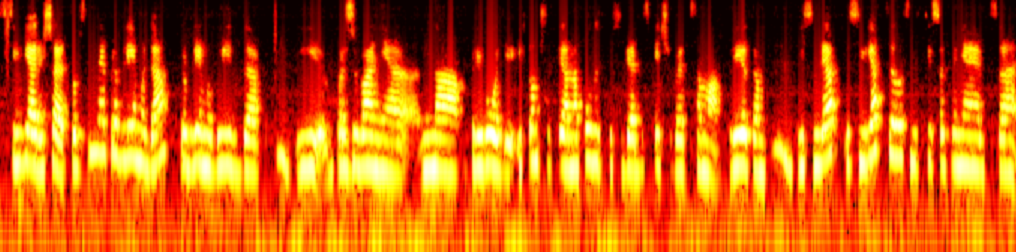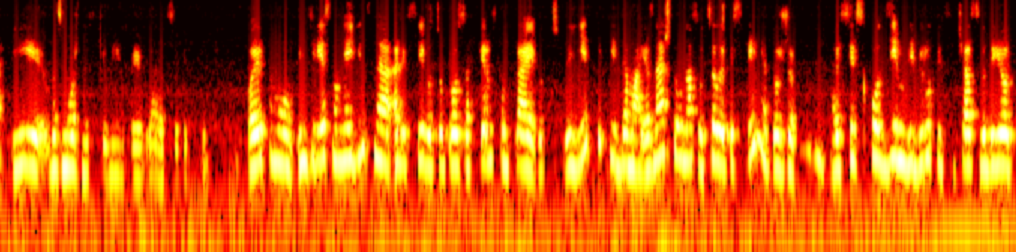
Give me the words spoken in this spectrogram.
семья решает собственные проблемы, да, проблемы выезда и проживания на природе, и в том числе она полностью себя обеспечивает сама. При этом и семья, и семья в целостности сохраняется, и возможности у нее появляются такие. Поэтому интересно, у меня единственное, Алексей, вот вопрос, а в Пермском крае вот есть такие дома? Я знаю, что у нас вот целое поселение тоже э, сельхозземли берут и сейчас выдает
